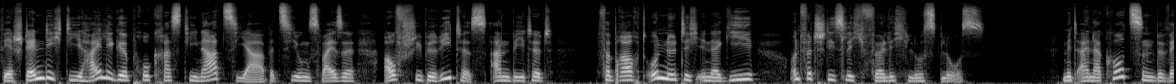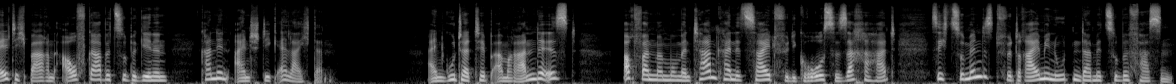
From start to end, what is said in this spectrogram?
Wer ständig die heilige Prokrastinatia bzw. Aufschieberitis anbietet, verbraucht unnötig Energie und wird schließlich völlig lustlos. Mit einer kurzen, bewältigbaren Aufgabe zu beginnen, kann den Einstieg erleichtern. Ein guter Tipp am Rande ist, auch wenn man momentan keine Zeit für die große Sache hat, sich zumindest für drei Minuten damit zu befassen.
